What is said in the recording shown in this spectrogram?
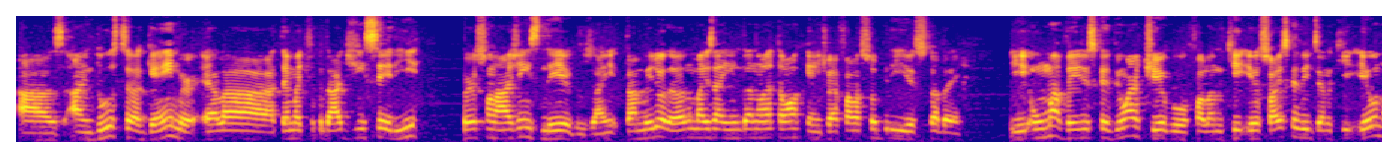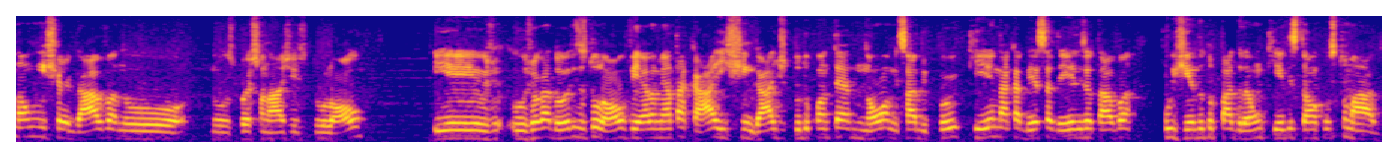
as, a indústria gamer ela tem uma dificuldade de inserir personagens negros. Está melhorando, mas ainda não é tão ok. A gente vai falar sobre isso também. E uma vez eu escrevi um artigo falando que eu só escrevi dizendo que eu não me enxergava no, nos personagens do LoL e os, os, jogadores do LoL vieram me atacar e xingar de tudo quanto é nome, sabe? Porque na cabeça deles eu estava fugindo do padrão que eles estão acostumados.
